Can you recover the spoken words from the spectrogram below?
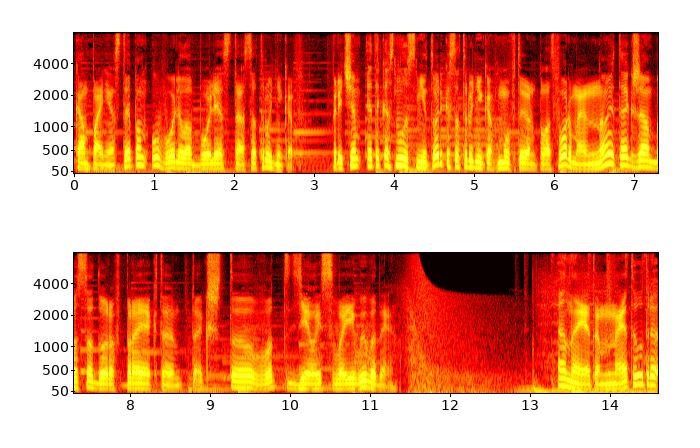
компания Степан уволила более 100 сотрудников. Причем это коснулось не только сотрудников Move to Earn платформы, но и также амбассадоров проекта, так что вот делай свои выводы. А на этом, на это утро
